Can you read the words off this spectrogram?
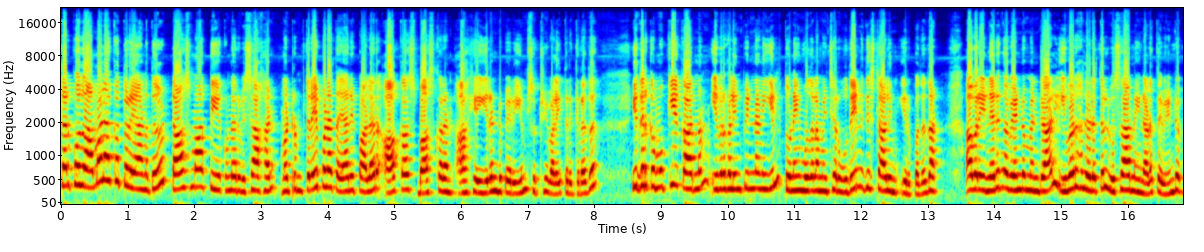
தற்போது அமலாக்கத்துறையானது டாஸ்மாக் இயக்குனர் விசாகன் மற்றும் திரைப்பட தயாரிப்பாளர் ஆகாஷ் பாஸ்கரன் ஆகிய இரண்டு பேரையும் சுற்றி வளைத்திருக்கிறது. இதற்கு முக்கிய காரணம் இவர்களின் பின்னணியில் துணை முதலமைச்சர் உதயநிதி ஸ்டாலின் இருப்பதுதான். அவரை நெருங்க வேண்டுமென்றால் இவர்களிடத்தில் விசாரணை நடத்த வேண்டும்.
